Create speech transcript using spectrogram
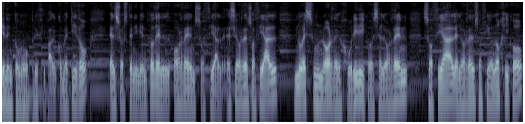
tienen como principal cometido el sostenimiento del orden social. Ese orden social no es un orden jurídico, es el orden social, el orden sociológico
